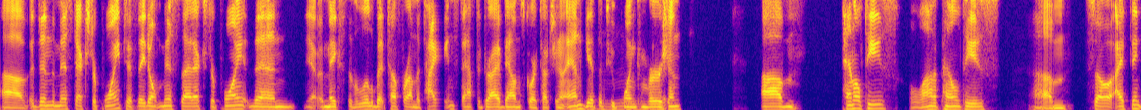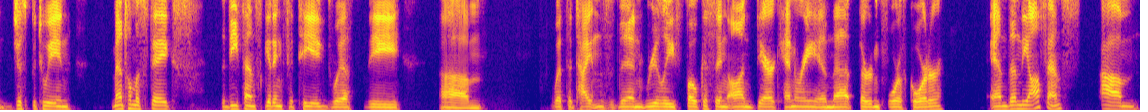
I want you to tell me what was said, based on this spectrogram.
Uh, then the missed extra point. If they don't miss that extra point, then you know, it makes it a little bit tougher on the Titans to have to drive down, score a touchdown, and get the two point mm-hmm. conversion. Um, penalties, a lot of penalties. Um, so I think just between mental mistakes, the defense getting fatigued with the um, with the Titans, then really focusing on Derrick Henry in that third and fourth quarter, and then the offense. Um,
